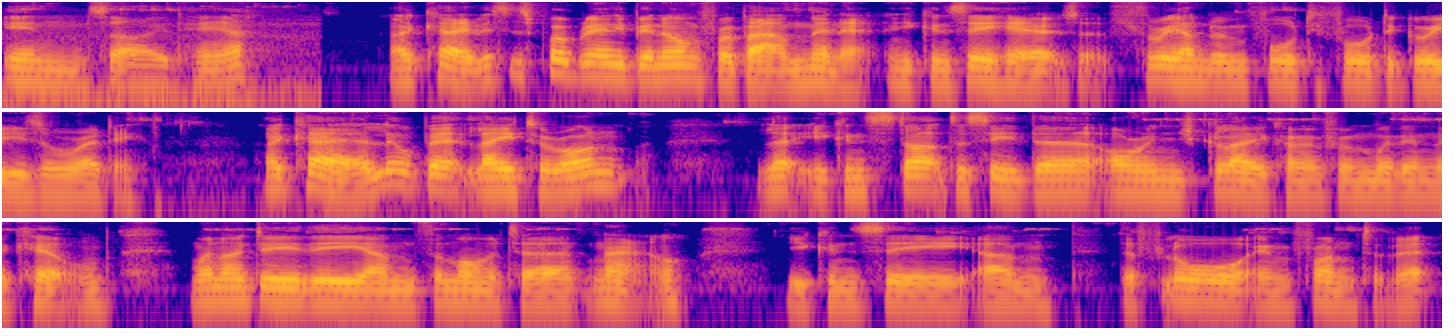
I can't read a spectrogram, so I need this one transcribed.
inside here. Okay this has probably only been on for about a minute and you can see here it's at 344 degrees already. Okay a little bit later on look you can start to see the orange glow coming from within the kiln. When I do the um, thermometer now you can see um, the floor in front of it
